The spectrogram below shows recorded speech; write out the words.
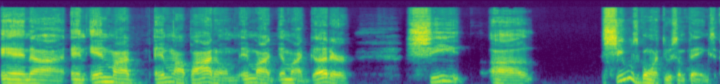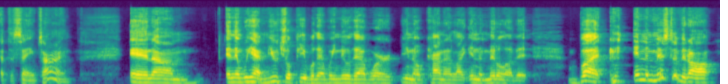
And uh and in my in my bottom in my in my gutter she uh she was going through some things at the same time. And um and then we had mutual people that we knew that were you know kind of like in the middle of it. But in the midst of it all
